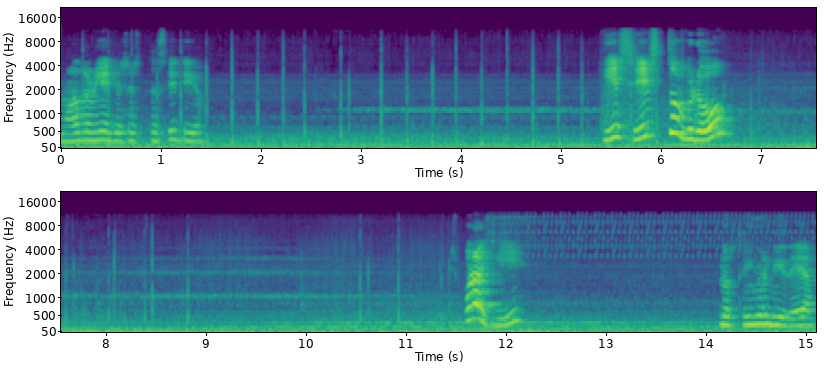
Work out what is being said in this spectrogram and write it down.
Madre mía, ¿qué es este sitio? ¿Qué es esto, bro? No tengo ni idea.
